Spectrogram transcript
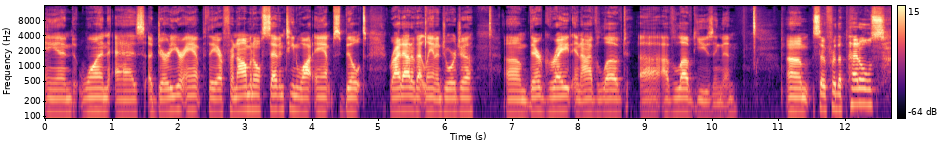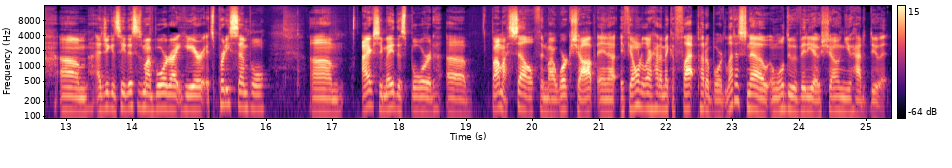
and one as a dirtier amp. They are phenomenal 17 watt amps built right out of Atlanta, Georgia. Um, they're great and I've loved, uh, I've loved using them. Um, so for the pedals, um, as you can see, this is my board right here. It's pretty simple. Um, I actually made this board uh, by myself in my workshop. And uh, if y'all want to learn how to make a flat pedal board, let us know and we'll do a video showing you how to do it.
